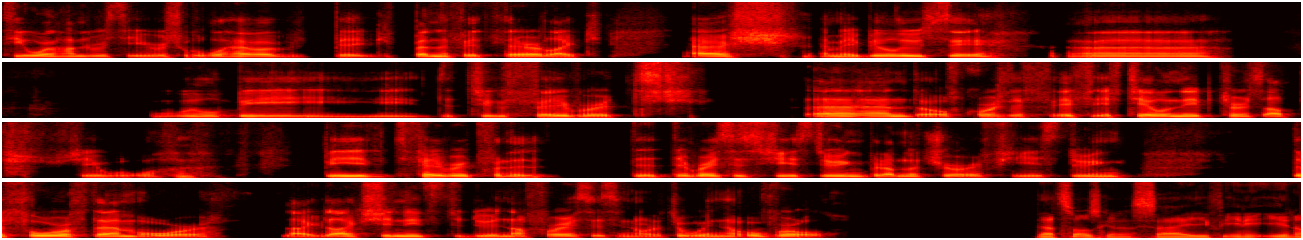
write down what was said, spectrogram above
T100 series will have a big benefit there, like Ash and maybe Lucy uh, will be the two favorites. And of course, if if, if Taylor Knibb turns up, she will be the favorite for the, the, the races she is doing. But I'm not sure if she is doing the four of them or like like she needs to do enough races in order to win overall. That's what I was going to say. If in, in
